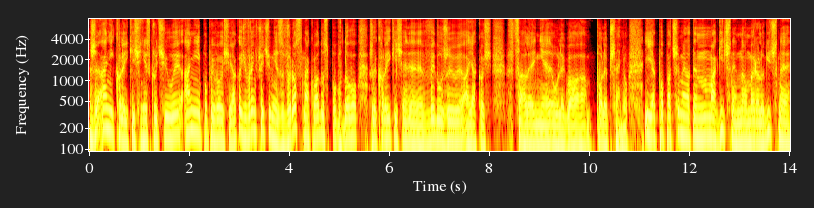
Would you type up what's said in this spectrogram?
że ani kolejki się nie skróciły, ani nie poprawiła się jakość, wręcz przeciwnie, wzrost nakładu spowodował, że kolejki się wydłużyły, a jakość wcale nie uległa polepszeniu. I jak popatrzymy na ten magiczny, numerologiczny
